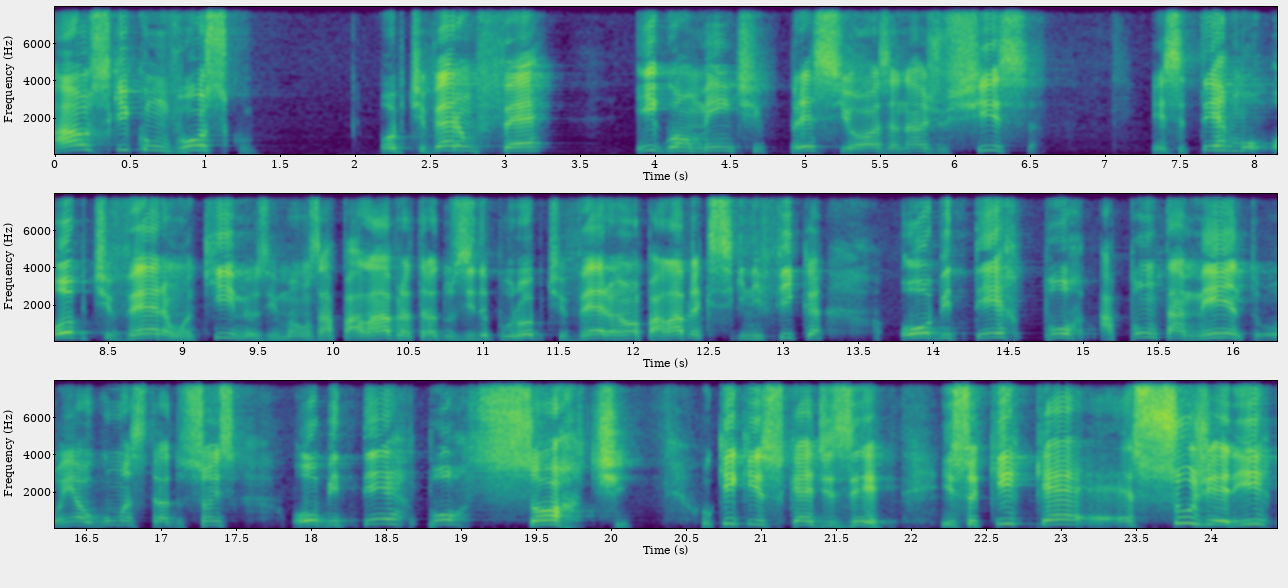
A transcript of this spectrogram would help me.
Aos que convosco obtiveram fé igualmente preciosa na justiça, esse termo obtiveram aqui, meus irmãos, a palavra traduzida por obtiveram é uma palavra que significa obter por apontamento, ou em algumas traduções, obter por sorte. O que, que isso quer dizer? Isso aqui quer é, sugerir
